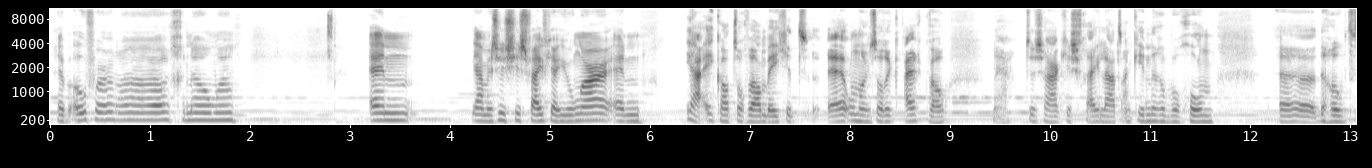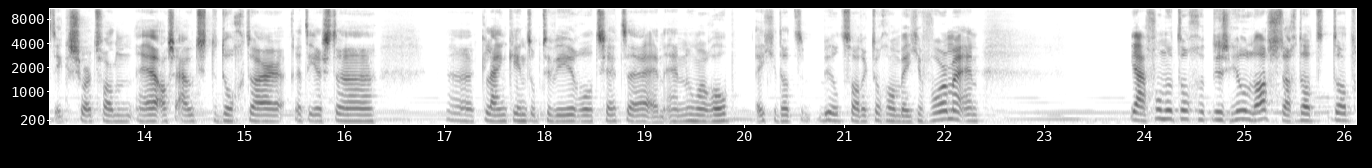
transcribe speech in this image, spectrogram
heb overgenomen. en ja, mijn zusje is vijf jaar jonger. En ja, ik had toch wel een beetje het... ondanks dat ik eigenlijk wel nou ja, tussen haakjes vrij laat aan kinderen begon... Uh, de hoop dat ik een soort van hè, als oudste dochter het eerste uh, kleinkind op de wereld zetten en, en noem maar op. Weet je, dat beeld zat ik toch wel een beetje voor me. En ja, vond het toch dus heel lastig dat, dat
